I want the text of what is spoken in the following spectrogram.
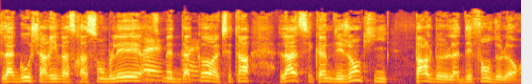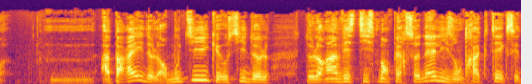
la gauche arrive à se rassembler, à se mettre d'accord, etc. Là, c'est quand même des gens qui parlent de la défense de leur hum, appareil, de leur boutique, et aussi de, de leur investissement personnel. Ils ont tracté, etc.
